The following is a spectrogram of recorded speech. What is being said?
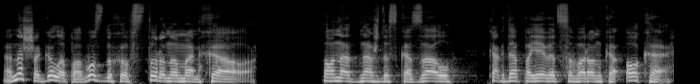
она шагала по воздуху в сторону Мэнхао. Он однажды сказал, когда появится воронка ока,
